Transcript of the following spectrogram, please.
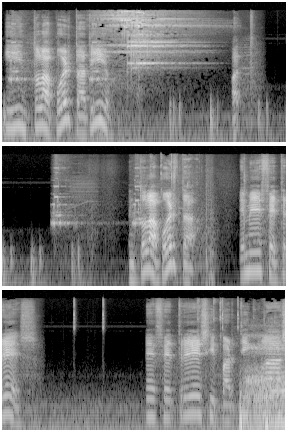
Y en toda la puerta, tío. What? En toda la puerta. MF3. MF3 y partículas.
